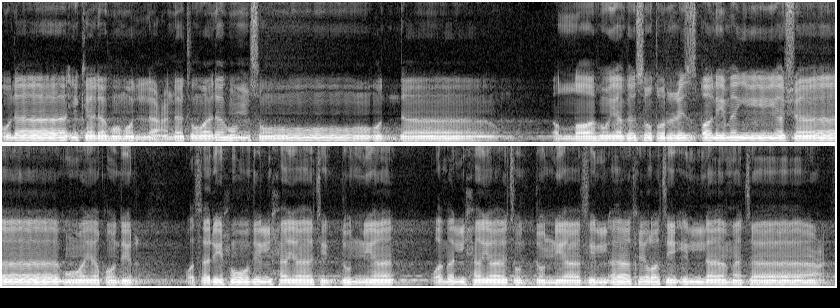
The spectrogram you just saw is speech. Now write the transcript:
أولئك لهم اللعنة ولهم سوء الدار. الله يبسط الرزق لمن يشاء ويقدر. وفرحوا بالحياة الدنيا. وما الحياة الدنيا في الآخرة إلا متاع.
